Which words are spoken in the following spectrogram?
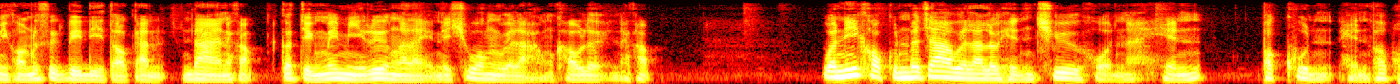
มีความรู้สึกดีๆ ต่อกันได้นะครับ ก็จึงไม่มีเรื่องอะไรในช่วงเวลาของเขาเลยนะครับ วันนี้ขอบคุณพระเจ้าเวลาเราเห็นชื่อคนนะเห็นพระคุณเห็นพระพ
